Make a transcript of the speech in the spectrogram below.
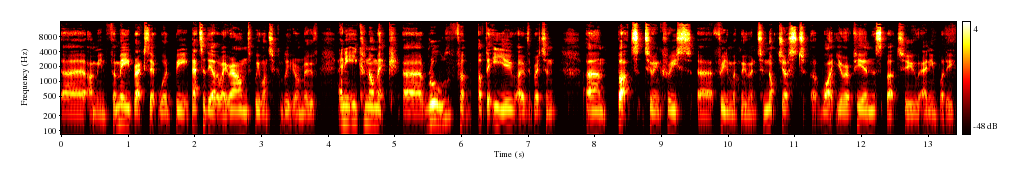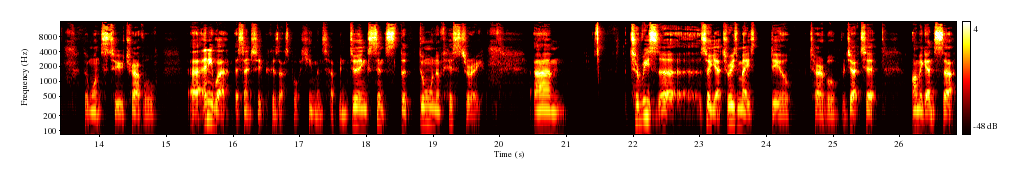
Uh, I mean, for me, Brexit would be better the other way around. We want to completely remove any economic uh, rule from, of the EU over Britain, um, but to increase uh, freedom of movement to not just uh, white Europeans, but to anybody that wants to travel uh, anywhere, essentially, because that's what humans have been doing since the dawn of history. Um, Theresa, so yeah, Theresa May's deal, terrible, reject it. I'm against that.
